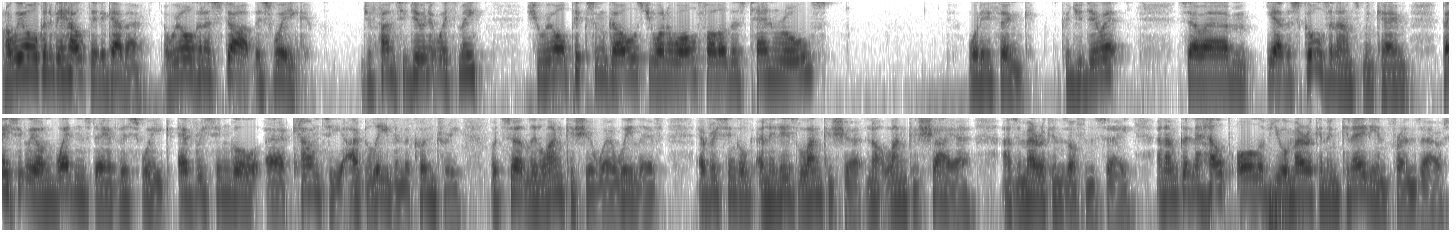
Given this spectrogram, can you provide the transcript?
Are we all going to be healthy together? Are we all going to start this week? Do you fancy doing it with me? Should we all pick some goals? Do you want to all follow those 10 rules? What do you think? Could you do it? So um, yeah, the schools announcement came basically on Wednesday of this week. Every single uh, county, I believe, in the country, but certainly Lancashire, where we live, every single and it is Lancashire, not Lancashire, as Americans often say. And I'm going to help all of you American and Canadian friends out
